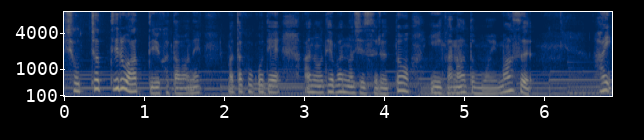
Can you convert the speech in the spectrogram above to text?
しょっちゃってるわっていう方はねまたここであの手放しするといいかなと思います。はい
